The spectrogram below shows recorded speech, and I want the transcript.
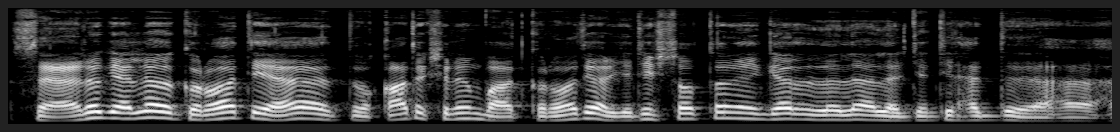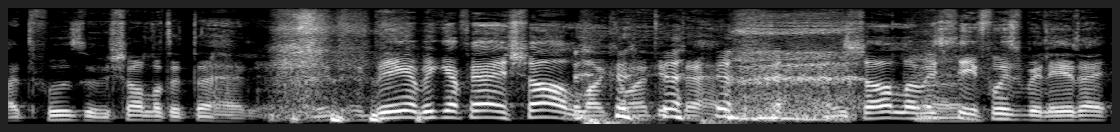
سألوه قال له كرواتيا توقعاتك شنو؟ بعد كرواتيا الارجنتين الشوط الثاني قال لا, لا الأرجنتين حد حتفوز وإن شاء الله تتأهل يعني. بقى بقى فيها إن شاء الله كمان تتأهل. إن شاء الله ميسي يفوز بالهداية.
